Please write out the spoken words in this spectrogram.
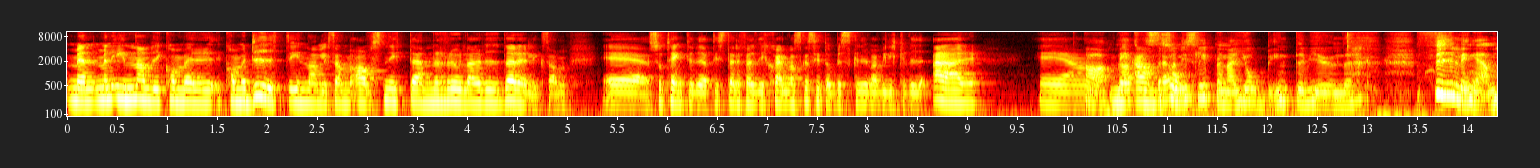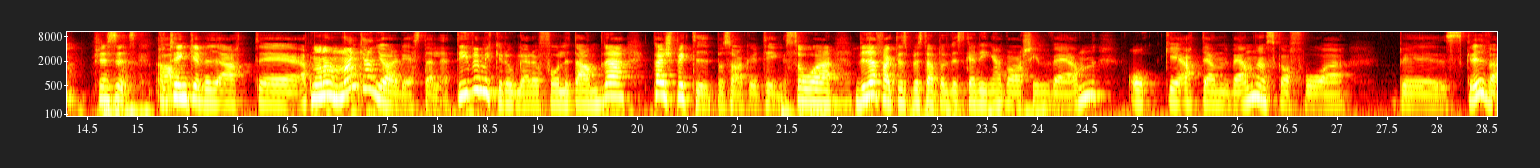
men, men innan vi kommer, kommer dit, innan liksom avsnitten rullar vidare liksom, eh, så tänkte vi att istället för att vi själva ska sitta och beskriva vilka vi är eh, Ja, med andra så ord. ni slipper den här jobbintervjun feelingen. Precis. Då Ja. tänker vi att, eh, att någon annan kan göra det istället. Det är väl mycket roligare att få lite andra perspektiv på saker och ting. Så eh, vi har faktiskt bestämt att vi ska ringa varsin vän och eh, att den vännen ska få beskriva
